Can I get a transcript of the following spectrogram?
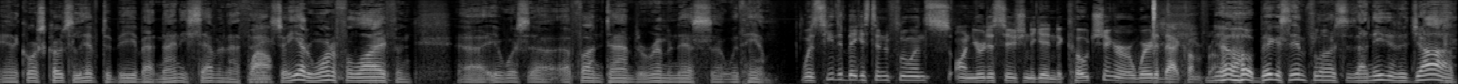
And, of course, Coach lived to be about 97, I think. Wow. So he had a wonderful life, and uh, it was a fun time to reminisce uh, with him was he the biggest influence on your decision to get into coaching, or where did that come from? No, biggest influence is I needed a job.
